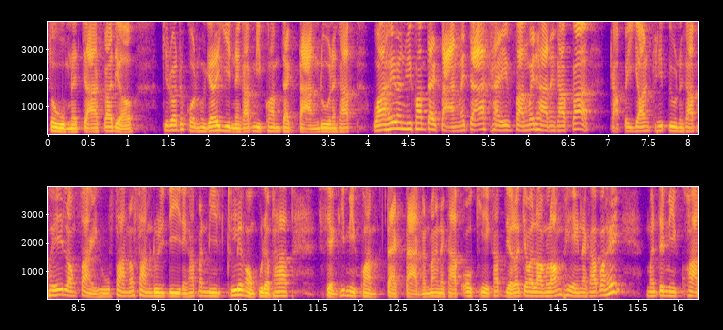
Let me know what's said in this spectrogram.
ซูมนะจ๊ะก็เดี๋ยวคิดว่าทุกคนคงจะได้ยินนะครับ มีความแตกต่างดูนะครับ ว่าให้ยมันมีความแตกต่างนะจ๊ะใครฟังไม่ทันนะครับ ก็ กลับไปย้อนคลิปดูนะครับเฮ้ยลองฟังอีกหูฟังแล้วฟังดูดีๆนะครับมันมีเรื่องของคุณภาพเสียงที่มีความแตกต่างกันบ้างนะครับโอเคครับเดี๋ยวเราจะมาลองร้องเพลงนะครับว่าเฮ้ยมันจะมีความ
